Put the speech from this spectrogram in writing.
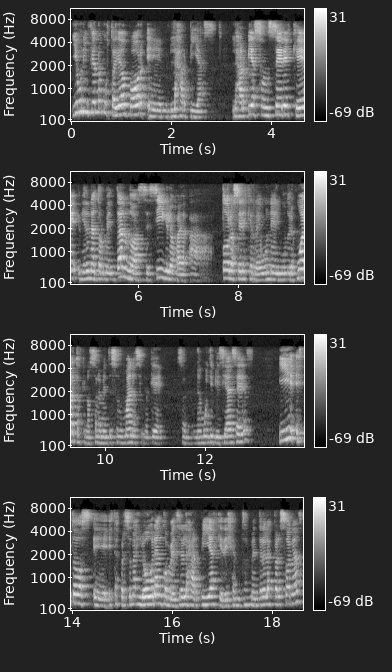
Y es un infierno custodiado por las arpías. Las arpías son seres que vienen atormentando hace siglos a, todos los seres que reúne el mundo de los muertos, que no solamente son humanos, sino que son una multiplicidad de seres. Y estos, eh, estas personas logran convencer a las arpías que dejen atormentar a las personas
